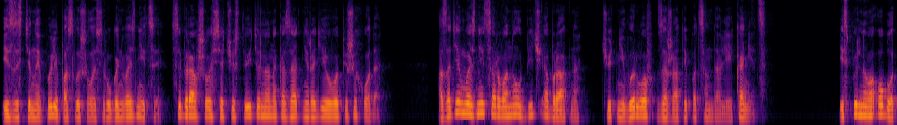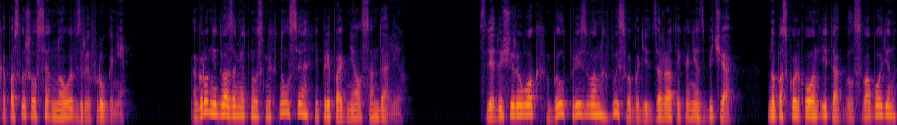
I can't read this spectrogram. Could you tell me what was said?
Из-за стены пыли послышалась ругань возницы, собиравшегося чувствительно наказать нерадивого пешехода. А затем возница рванул бич обратно, чуть не вырвав зажатый под сандалией конец. Из пыльного облака послышался новый взрыв ругани. Агрон едва заметно усмехнулся и приподнял сандалию. Следующий рывок был призван высвободить зажатый конец бича, но поскольку он и так был свободен,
